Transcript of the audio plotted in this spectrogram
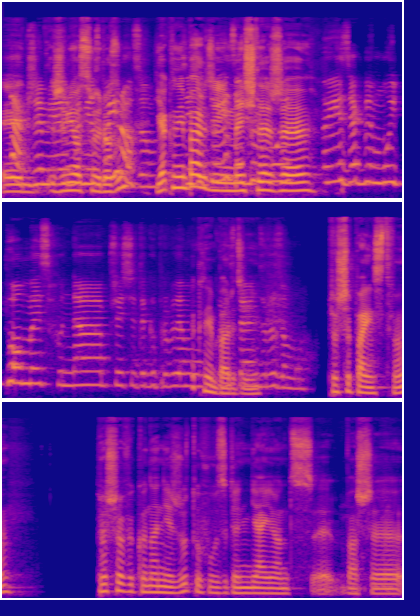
E, Tak, rzemiosło i rozum? rozum. Jak najbardziej. Myślę, mój- że. To jest jakby mój pomysł na przejście tego problemu, Jak najbardziej. rozumu. Proszę Państwa, proszę o wykonanie rzutów uwzględniając e, Wasze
